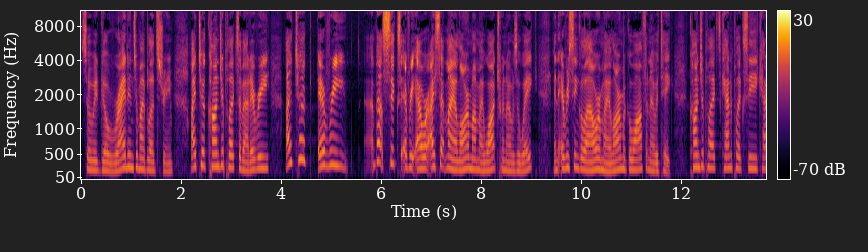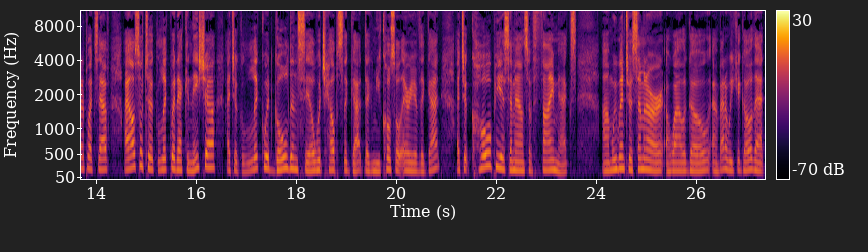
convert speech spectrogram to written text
So it'd go right into my bloodstream. I took Congaplex about every I took every about six every hour. I set my alarm on my watch when I was awake, and every single hour my alarm would go off, and I would take Congaplex, Cataplex C, Cataplex F. I also took liquid echinacea. I took liquid golden seal, which helps the gut, the mucosal area of the gut. I took copious amounts of Thymex. Um, we went to a seminar a while ago, about a week ago, that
